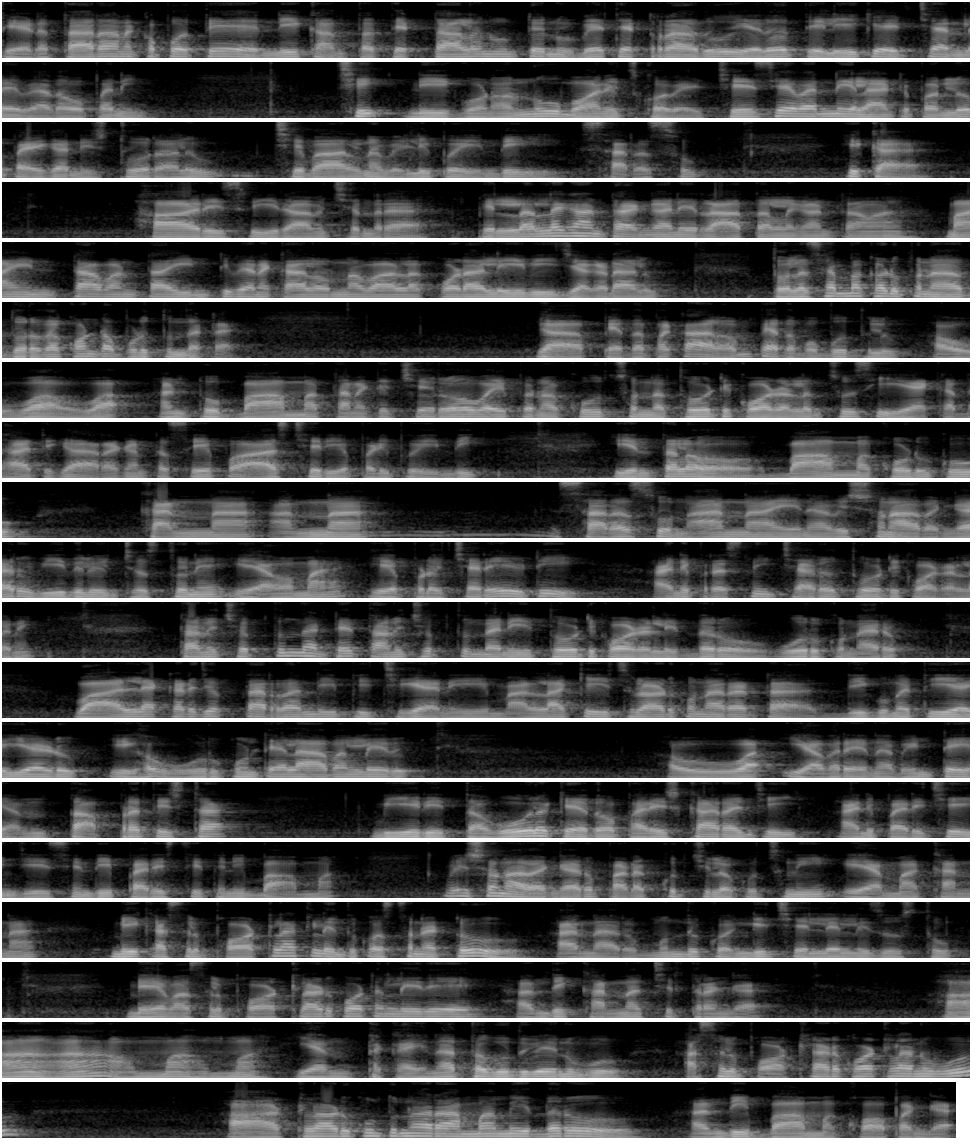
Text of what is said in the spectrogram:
తిడతారు అనకపోతే నీకు అంత తిట్టాలని ఉంటే నువ్వే తిట్టరాదు. ఏదో తెలియక ఏడ్చానులే వెదవ పని. చి నీ గుణం నువ్వు మానించుకోవే. చేసేవన్నీ ఇలాంటి పనులు పైగా నిష్ఠూరాలు. చివాలన వెళ్ళిపోయింది సరస్సు. ఇక హారి శ్రీరామచంద్ర పిల్లల్ని అంటాం కానీ రాతల్ని అంటామా? మా ఇంట వంట ఇంటి వెనకాల ఉన్న వాళ్ళకు కూడా లేవి జగడాలు. తులసమ్మ కడుపున దురదకొండ పుడుతుందట. ఇక పెదపకాలం పెదప బుద్ధులు అవ్వ అవ్వ అంటూ బామ్మ తనకి చెరో వైపున కూర్చున్న తోటి కోడలను చూసి ఏకధాటిగా అరగంట సేపు ఆశ్చర్యపడిపోయింది. ఇంతలో బామ్మ కొడుకు కన్న అన్న సరస్సు నాన్న అయిన విశ్వనాథం గారు వీధిలోంచి వస్తూనే ఏమమ్మా ఎప్పుడొచ్చారేమిటి అని ప్రశ్నించారు తోటి కోడళ్ళని. తను చెప్తుందంటే తను చెప్తుందని తోటి కోడళ్ళిద్దరూ ఊరుకున్నారు. వాళ్ళు ఎక్కడ చెప్తారా నీ పిచ్చి కానీ మళ్ళా కీచులాడుకున్నారట దిగుమతి అయ్యాడు. ఇక ఊరుకుంటే లాభం లేదు. అవ్వ ఎవరైనా వింటే ఎంత అప్రతిష్ట? వీరి తగువులకేదో పరిష్కారం చెయ్యి అని పరిచయం చేసింది పరిస్థితిని బామ్మ. విశ్వనాథం గారు పడక కుర్చీలో కూర్చుని ఏ అమ్మ కన్నా మీకు అసలు పోట్లాటలు ఎందుకు వస్తున్నట్టు? అన్నారు ముందు కొంగి చెల్లెల్ని చూస్తూ. మేము అసలు పోట్లాడుకోవటం లేదే అంది కన్న చిత్రంగా. అమ్మ అమ్మ ఎంతకైనా తగుదువే నువ్వు. అసలు పోట్లాడుకోట్లా నువ్వు? ఆటలాడుకుంటున్నారా అమ్మ మీ ఇద్దరు? అంది బామ్మ కోపంగా.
